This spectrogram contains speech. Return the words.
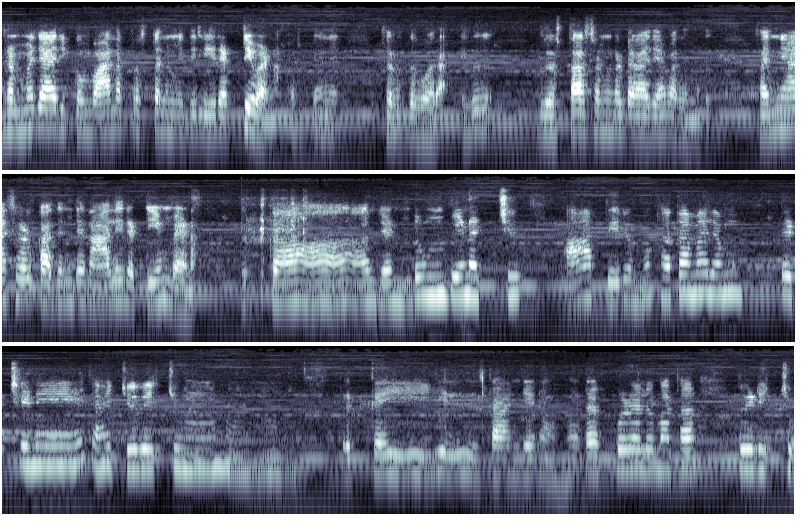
ബ്രഹ്മചാരിക്കും വാനപ്രസ്ഥനും ഇതിൽ ഇരട്ടി വേണം. അവർക്ക് ചെറുത് പോരാ. ഇത് ഗൃഹസ്ഥാശ്രമികളുടെ കാര്യമാണ് പറയുന്നത്. സന്യാസികൾക്ക് അതിന്റെ നാലിരട്ടിയും വേണം. രണ്ടും പിണച്ചു ആ തിരുമുഖ കമലം ദക്ഷിണേ ചാച്ചു വെച്ചും തൃക്കൈയിൽ കാഞ്ചനോടക്കുഴലുമത പിടിച്ചു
